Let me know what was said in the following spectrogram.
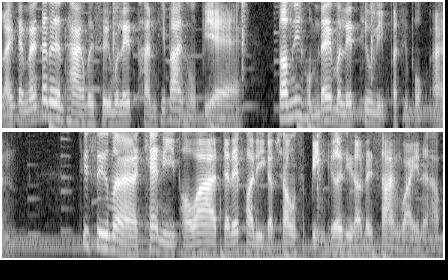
หลังจากนั้นก็เดินทางไปซื้อเมล็ดพันธุ์ที่บ้านของปีแอร์รอบนี้ผมได้เมล็ดทิวลิปมา16 อัน ที่ซื้อมาแค่นี้เพราะว่าจะได้พอดีกับช่องสปริงเกอร์ที่เราได้สร้างไว้นะครับ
